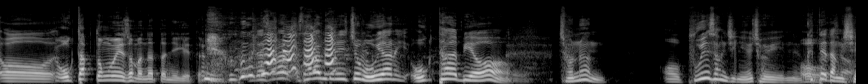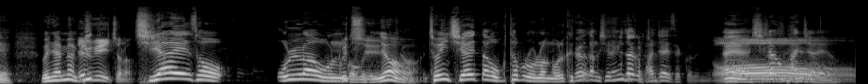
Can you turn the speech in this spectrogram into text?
어 옥탑 동호회에서 만났다는 얘기했더라고요. 근데 사람, 사람들이 좀 오해하는 게 옥탑이요. 네. 저는 어 부의 상징이에요. 저희 있는 어, 그때 당시에 왜냐하면 밑. 지하에서 올라오는 그치, 거거든요. 저희 지하에 있다가 옥탑으로 올라간 거를 그때 제가 당시에는 시작을 행복했죠. 반지하에서 했거든요. 네, 오. 시작은 반지하예요.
